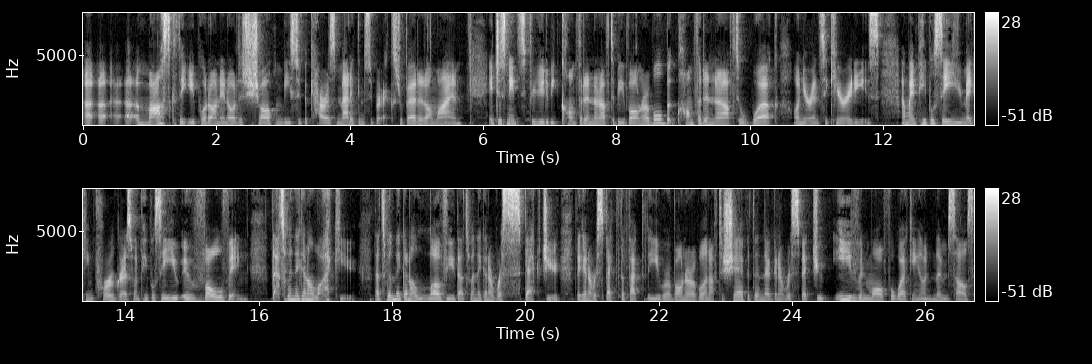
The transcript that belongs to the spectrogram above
a, a, a, mask that you put on in order to show up and be super charismatic and super extroverted online. It just needs for you to be confident enough to be vulnerable, but confident enough to work on your insecurities. And when people see you making progress, when people see you evolving, that's when they're going to like you. That's when they're going to love you. That's when they're going to respect you. They're going to respect the fact that you were vulnerable enough to share, but then they're going to respect you even more for working on themselves.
